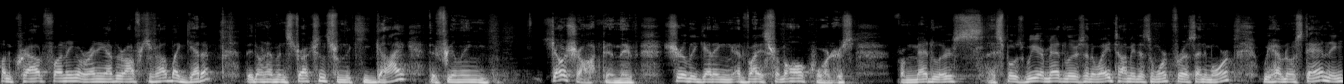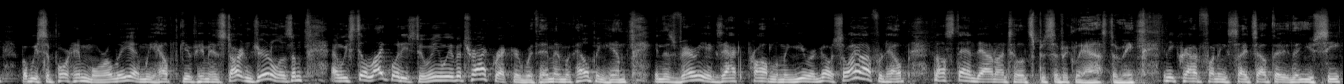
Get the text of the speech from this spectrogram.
on crowdfunding or any other offers of help. I get it. They don't have instructions from the key guy. They're feeling shell shocked, and they're surely getting advice from all quarters. From meddlers. I suppose we are meddlers in a way. Tommy doesn't work for us anymore. We have no standing, but we support him morally and we helped give him his start in journalism and we still like what he's doing. and We have a track record with him and with helping him in this very exact problem a year ago. So I offered help and I'll stand down until it's specifically asked of me. Any crowdfunding sites out there that you see,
